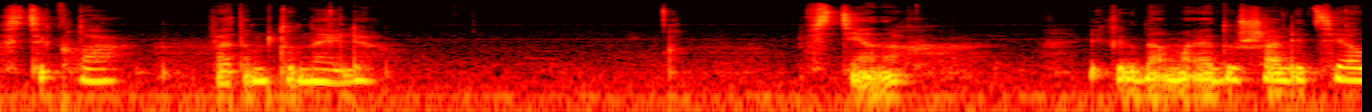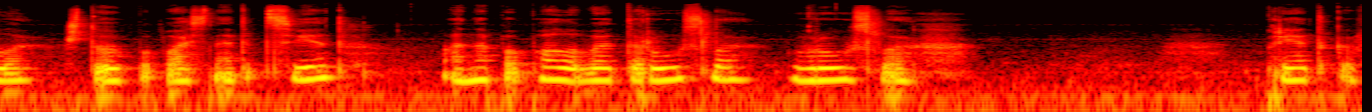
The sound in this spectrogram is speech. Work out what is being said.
стекла в этом туннеле — в стенах. И когда моя душа летела, чтобы попасть на этот свет, она попала в это русло, в русло предков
